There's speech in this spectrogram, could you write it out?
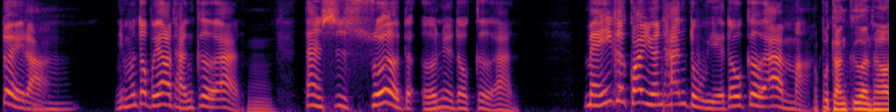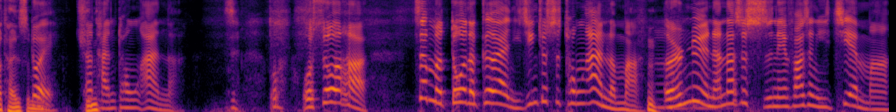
对啦，嗯。你们都不要谈个案，嗯，但是所有的儿虐都个案，每一个官员贪赌也都个案嘛。不谈个案，他要谈什么？对，要谈通案呐、是我我说哈，这么多的个案已经就是通案了嘛。儿虐难道是十年发生一件吗？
